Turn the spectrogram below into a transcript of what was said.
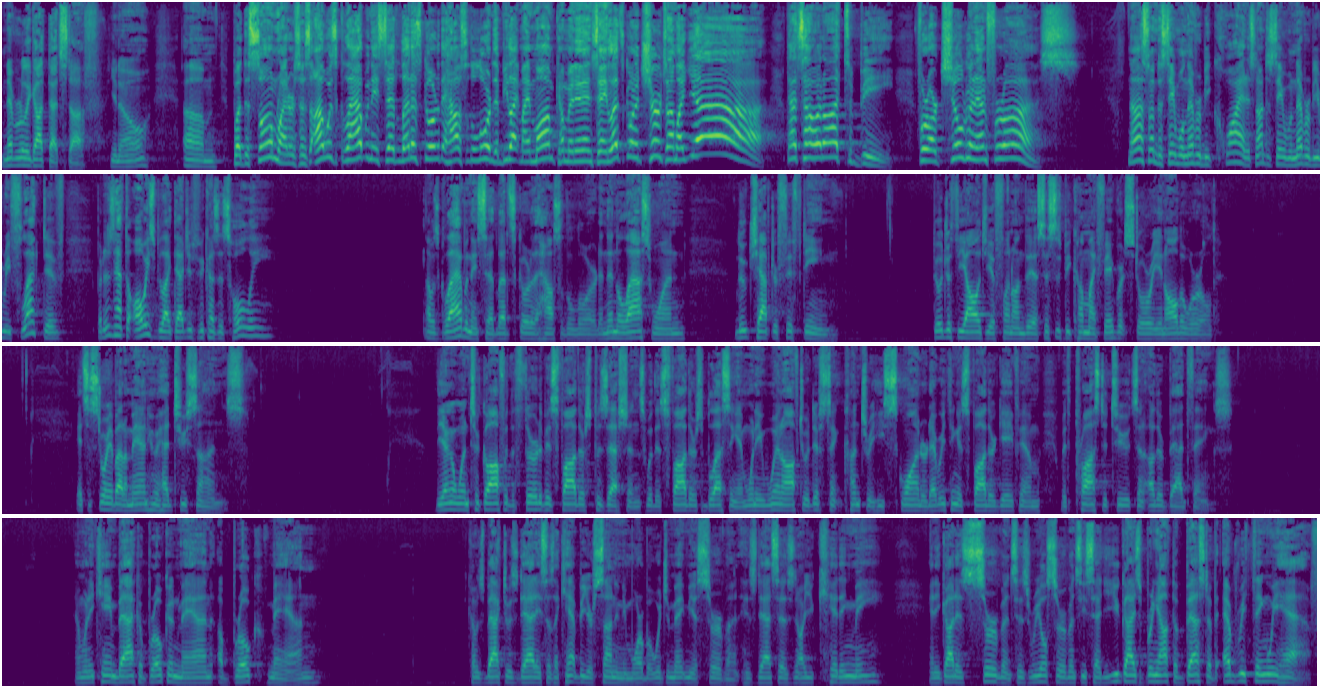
Never really got that stuff, you know. Um, but the psalm writer says, I was glad when they said, Let us go to the house of the Lord. That'd be like my mom coming in and saying, Let's go to church. And I'm like, Yeah, that's how it ought to be for our children and for us. Now, that's not to say we'll never be quiet. It's not to say we'll never be reflective, but it doesn't have to always be like that just because it's holy. I was glad when they said, Let's go to the house of the Lord. And then the last one, Luke chapter 15. Build your theology of fun on this. This has become my favorite story in all the world. It's a story about a man who had two sons. The younger one took off with a third of his father's possessions, with his father's blessing. And when he went off to a distant country, he squandered everything his father gave him with prostitutes and other bad things. And when he came back, a broken man, a broke man, comes back to his dad. He says, I can't be your son anymore, but would you make me a servant? His dad says, Are you kidding me? And he got his servants, his real servants. He said, You guys bring out the best of everything we have.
